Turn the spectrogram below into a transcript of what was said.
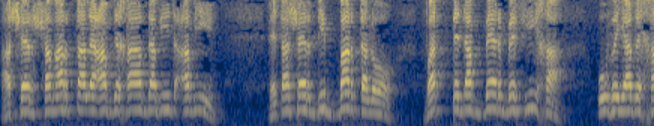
אשר שמרת לעבדך דוד אבי, את אשר דיברת לו, ותדבר בפיך, ובידך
